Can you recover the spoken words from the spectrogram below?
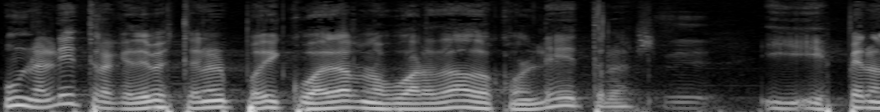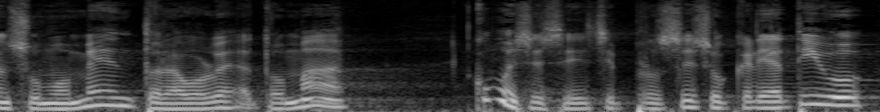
¿Una letra que debes tener por ahí cuadernos guardados con letras? Y, y esperan su momento, la volvés a tomar. ¿Cómo es ese, ese proceso creativo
